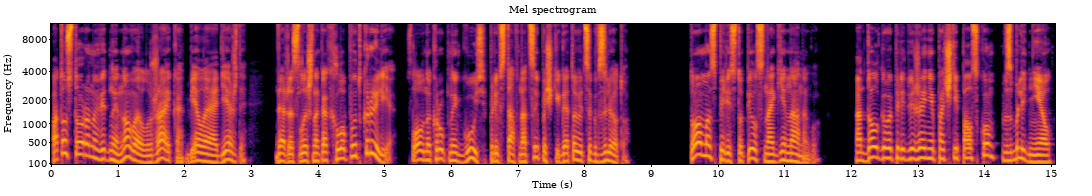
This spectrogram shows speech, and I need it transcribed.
По ту сторону видны новая лужайка, белые одежды, даже слышно, как хлопают крылья, словно крупный гусь, привстав на цыпочки, готовится к взлету. Томас переступил с ноги на ногу. От долгого передвижения почти ползком взбледнел,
